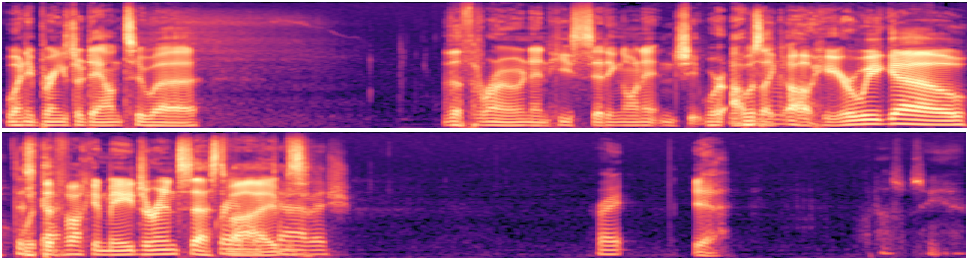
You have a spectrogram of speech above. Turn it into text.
when he brings her down to uh the throne and he's sitting on it and she where I was like, Mhm. "Oh, here we go This with the fucking major incest vibes." McTavish. Right. Yeah. What else was he in?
